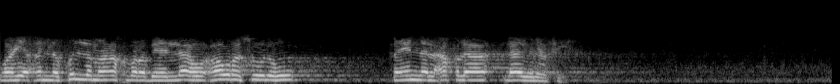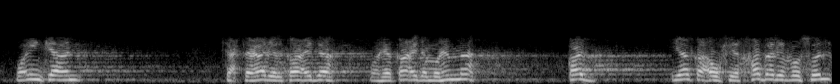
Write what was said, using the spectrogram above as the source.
وهي أن كل ما أخبر به الله أو رسوله فإن العقل لا ينافيه وإن كان تحت هذه القاعدة وهي قاعدة مهمة قد يقع في خبر الرسل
